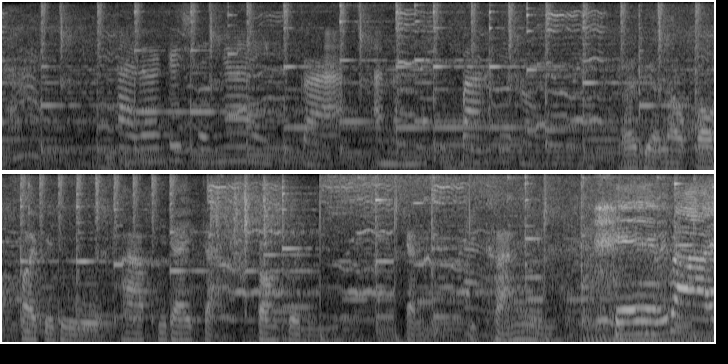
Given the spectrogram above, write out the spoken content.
ได้ถ่ายแล้วก็ใช้ง่ายกว่าอันนั้นที่ป้าให้ลองแล้วเดี๋ยวเราก็ค่อยไปดูภาพที่ได้จากกล้องตัวนี้กันอีกครั้งหนึ่งโอเค บ๊ายบาย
